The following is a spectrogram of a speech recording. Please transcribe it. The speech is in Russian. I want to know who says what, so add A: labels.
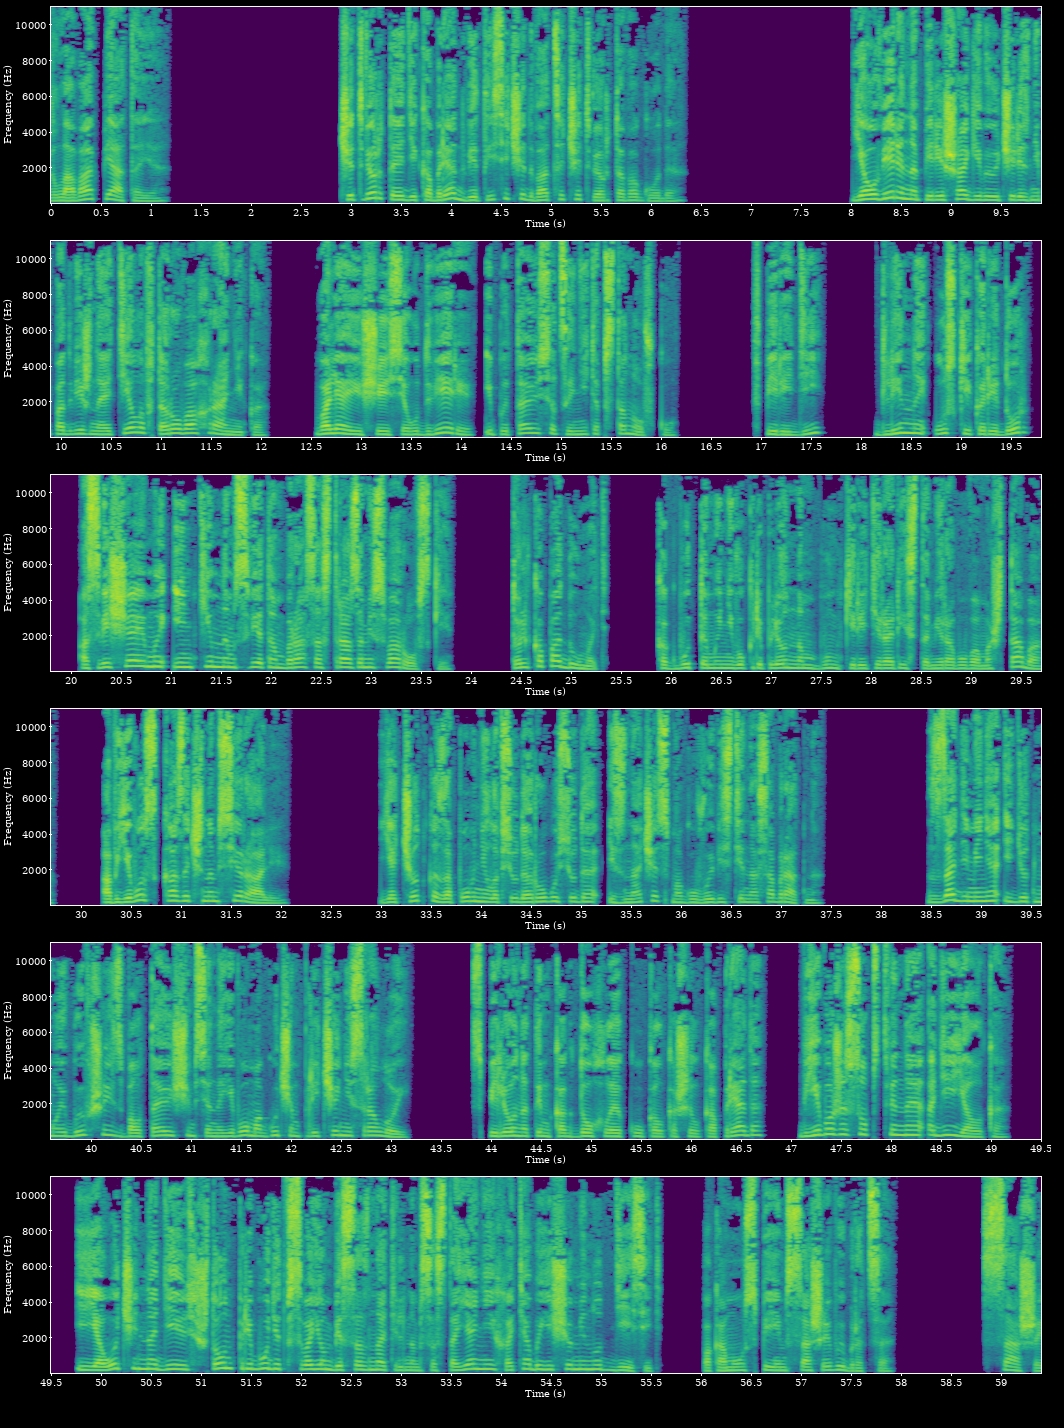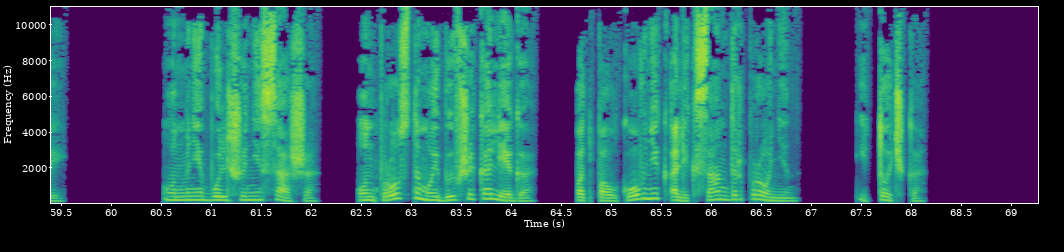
A: Глава пятая. 4 декабря 2024 года. Я уверенно перешагиваю через неподвижное тело второго охранника, валяющееся у двери, и пытаюсь оценить обстановку. Впереди длинный узкий коридор, освещаемый интимным светом бра со стразами Сваровски. Только подумать, как будто мы не в укрепленном бункере террориста мирового масштаба, а в его сказочном сирале. Я четко запомнила всю дорогу сюда и, значит, смогу вывести нас обратно. Сзади меня идет мой бывший с болтающимся на его могучем плече несролой, с пеленатым, как дохлая куколка шелкопряда, в его же собственное одеялко. И я очень надеюсь, что он прибудет в своем бессознательном состоянии хотя бы еще минут десять, пока мы успеем с Сашей выбраться. С Сашей. Он мне больше не Саша. Он просто мой бывший коллега, подполковник Александр Пронин. И точка.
